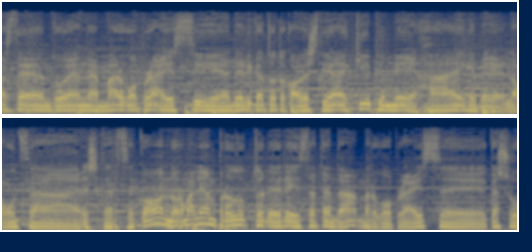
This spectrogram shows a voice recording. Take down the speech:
Emazten duen Margot Price dedikatutako abestia Keep Me High bere laguntza eskartzeko. Normalean produktor ere izaten da Margot Price. E, kasu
